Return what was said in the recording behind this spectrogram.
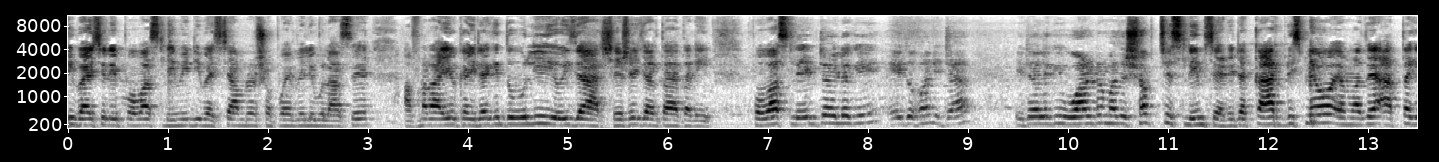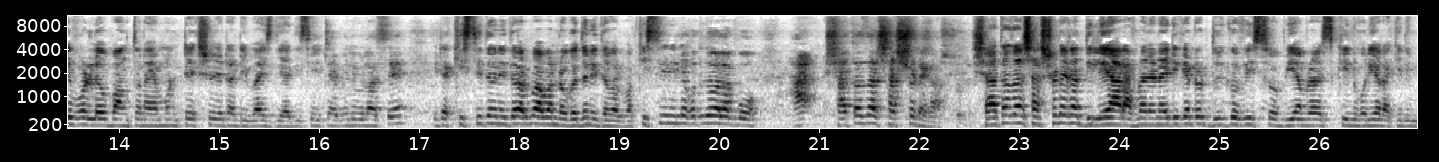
ডিভাইস হলো এই পবা স্লিম এই ডিভাইসটা আমরা সব অ্যাভেলেবল আছে। আপনারা আইও এটা কিন্তু উলি ওই যার, শেষ হয়ে যার তাড়াতাড়ি। পবা স্লিমটা হইল কি, এই দেখুন এটা এটা হলো কি ওয়ার্ল্ডের মাঝে সবচেয়ে স্লিম সেট এটা কার ডিসপ্লেও এর মাঝে আত্মাকে পড়লেও বাংতো না। এমন টেকসই এটা ডিভাইস দিয়া দিছে। এটা অ্যাভেলেবল আছে। এটা কিস্তিতেও নিতে পারব, আবার নগদও নিতে পারব। কিস্তি নিলে কত দেওয়া লাগবো? সাত হাজার সাতশো টাকা। সাত হাজার সাতশো টাকা দিলে আর আপনার এনআইডি কার্ডের দুই কপি ছবি আমরা স্ক্রিন করিয়া রাখি দিব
